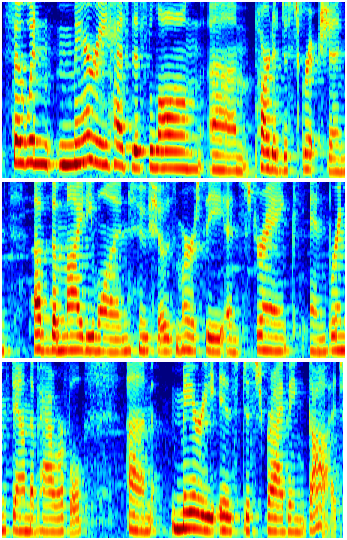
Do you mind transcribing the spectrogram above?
So, when Mary has this long um, part of description of the mighty one who shows mercy and strength and brings down the powerful, um, Mary is describing God.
